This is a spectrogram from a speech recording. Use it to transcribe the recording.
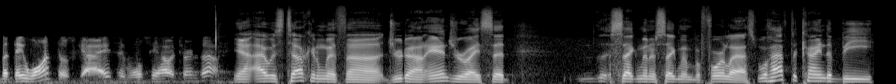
But they want those guys, and we'll see how it turns out. Yeah, I was talking with uh, Drew Down Andrew. I said the segment or segment before last. We'll have to kind of be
